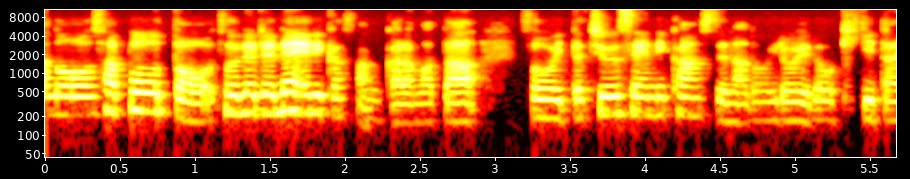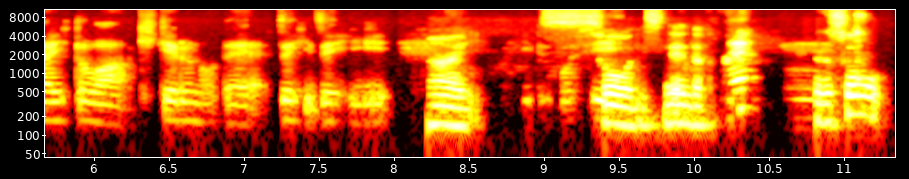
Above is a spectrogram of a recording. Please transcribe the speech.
あのサポートそれでねエリカさんからまたそういった抽選に関してなどいろいろ聞きたい人は聞けるのでぜひぜひはい。そうですね。だからね。なんかそう、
